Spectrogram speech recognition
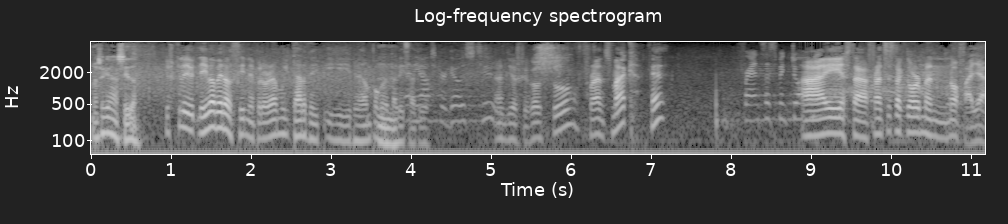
no sé quién ha sido. Yo es que le, le iba a ver al cine, pero era muy tarde y, y me da un poco de Mm. paliza, tío. And the Oscar goes to Franz Mac. ¿Qué? McDormand. Ahí está, Francis McDormand no falla.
